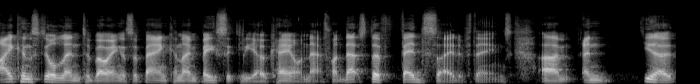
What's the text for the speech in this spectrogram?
I can still lend to Boeing as a bank, and I'm basically okay on that front. That's the Fed side of things. Um, and you know,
